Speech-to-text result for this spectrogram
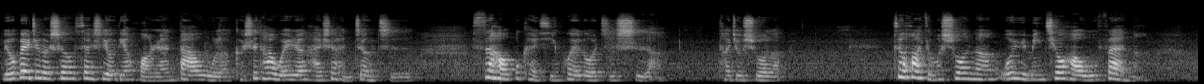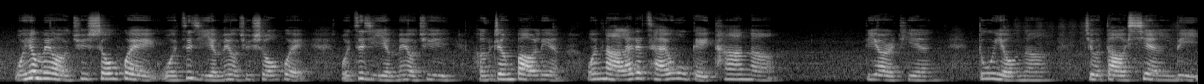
刘备这个时候算是有点恍然大悟了，可是他为人还是很正直，丝毫不肯行贿赂之事啊。他就说了：“这话怎么说呢？我与明秋毫无犯呢。”我又没有去收贿，我自己也没有去收贿，我自己也没有去横征暴敛，我哪来的财物给他呢？第二天，都邮呢就到县吏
